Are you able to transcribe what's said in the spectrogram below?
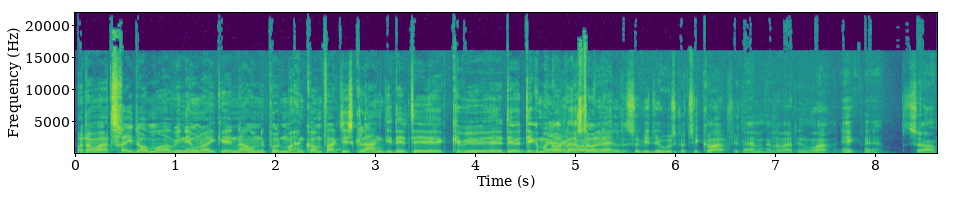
Og der var tre dommer, og vi nævner ikke navnene på dem, og han kom faktisk langt i det. Det kan, vi, det, det kan man ja, godt være stolt af. Altså, så vidt jeg husker til kvartfinalen, eller hvad det nu var. Ikke? Så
